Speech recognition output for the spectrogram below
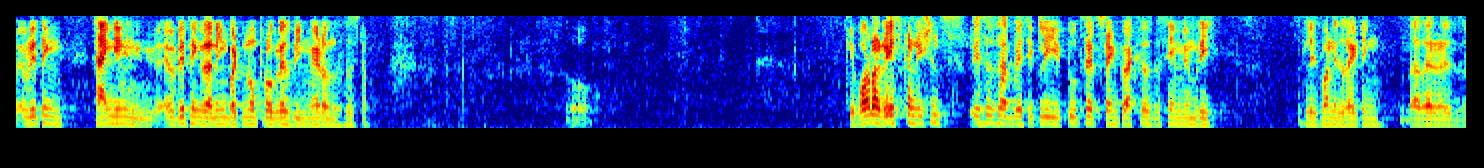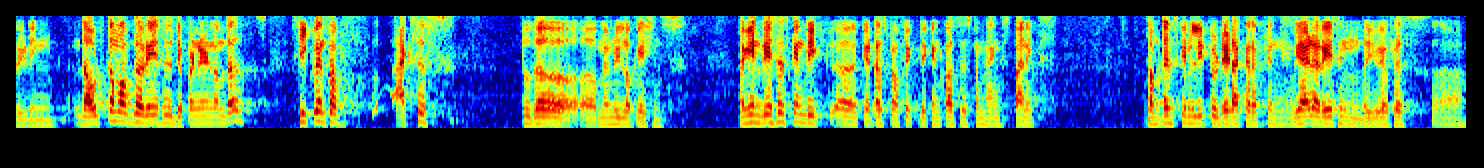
everything hanging, everything running, but no progress being made on the system. So, okay, what are race conditions? Races are basically two threads trying to access the same memory. At least one is writing, the other is reading. The outcome of the race is dependent on the sequence of access to the uh, memory locations. Again, races can be uh, catastrophic. They can cause system hangs, panics. Sometimes can lead to data corruption. We had a race in the UFS uh,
